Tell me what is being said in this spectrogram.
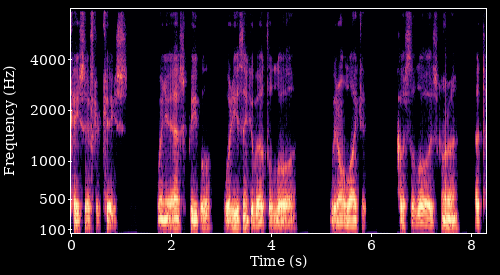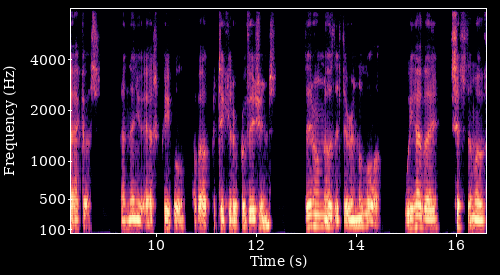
case after case. When you ask people, what do you think about the law? We don't like it because the law is going to attack us. And then you ask people about particular provisions, they don't know that they're in the law. We have a system of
